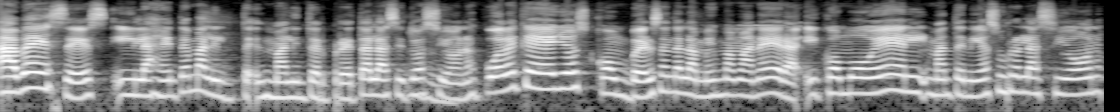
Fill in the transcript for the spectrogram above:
a veces, y la gente malinte- malinterpreta las situaciones, puede que ellos conversen de la misma manera. Y como él mantenía su relación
